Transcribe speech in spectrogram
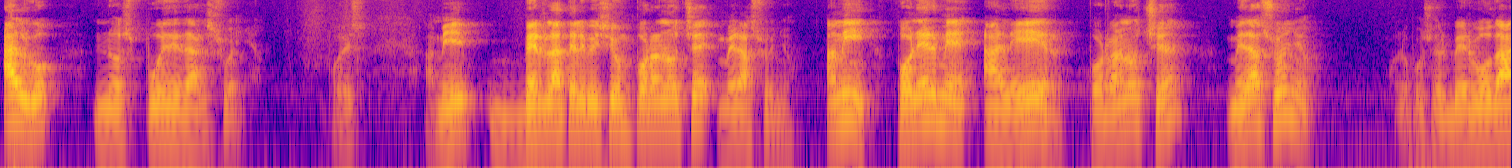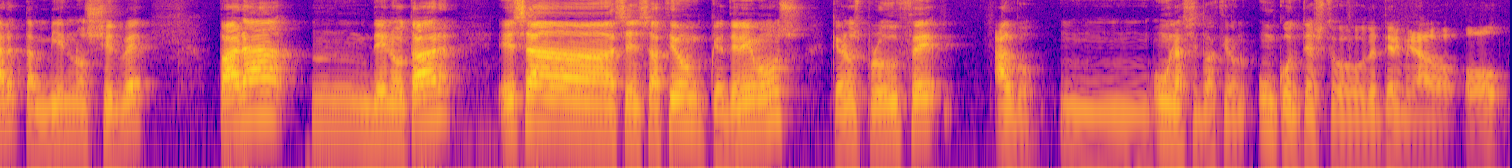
algo nos puede dar sueño. Pues, a mí, ver la televisión por la noche me da sueño. A mí, ponerme a leer por la noche me da sueño. Bueno, pues el verbo dar también nos sirve para mm, denotar esa sensación que tenemos, que nos produce algo, mm, una situación, un contexto determinado, o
